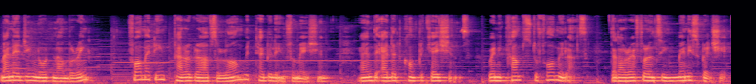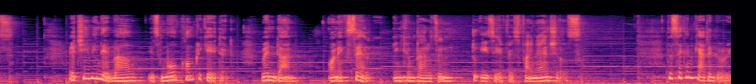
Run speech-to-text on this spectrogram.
managing note numbering, formatting paragraphs along with tabular information, and the added complications when it comes to formulas that are referencing many spreadsheets. Achieving the above is more complicated when done on Excel in comparison to EasyFS Financials. The second category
